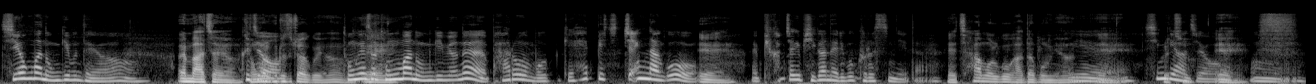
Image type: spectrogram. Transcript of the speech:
지역만 옮기면 돼요. 네, 맞아요. 그죠? 정말 그러더라고요. 동에서 네. 동만 옮기면은 바로 뭐 이렇게 햇빛이 쨍 나고 예. 갑자기 비가 내리고 그렇습니다. 예, 차 몰고 가다 보면 예. 예. 신기하죠. 그렇죠. 예. 음.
